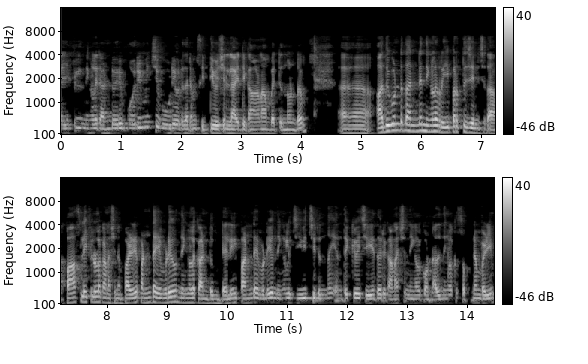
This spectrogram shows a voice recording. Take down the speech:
ലൈഫിൽ നിങ്ങൾ രണ്ടുപേരും ഒരുമിച്ച് കൂടിയ ഒരു തരം സിറ്റുവേഷനിലായിട്ട് കാണാൻ പറ്റുന്നുണ്ട്. അതുകൊണ്ട് തന്നെ നിങ്ങൾ റീബർത്ത് ജനിച്ചതാ. പാസ്റ്റ് ലൈഫിലുള്ള കണക്ഷൻ പഴയ പണ്ട് എവിടെയോ നിങ്ങൾ കണ്ടുമുട്ടി. അല്ലെങ്കിൽ പണ്ട് എവിടെയോ നിങ്ങൾ ജീവിച്ചിരുന്ന് എന്തൊക്കെയോ ചെയ്ത ഒരു കണക്ഷൻ നിങ്ങൾക്കുണ്ട്. അത് നിങ്ങൾക്ക് സ്വപ്നം വഴിയും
